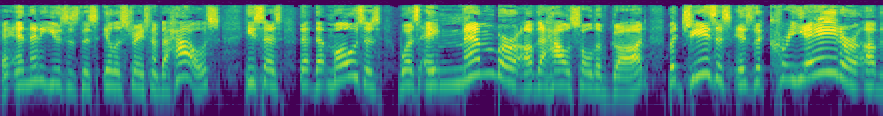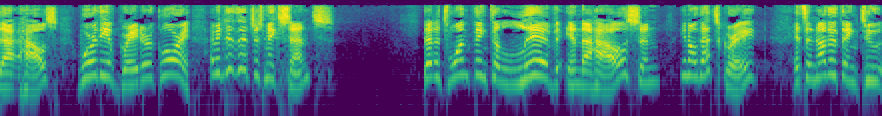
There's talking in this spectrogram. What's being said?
And then he uses this illustration of the house. He says that, that Moses was a member of the household of God, but Jesus is the creator of that house, worthy of greater glory. I mean, doesn't that just make sense? That it's one thing to live in the house, and, you know, that's great. It's another thing to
